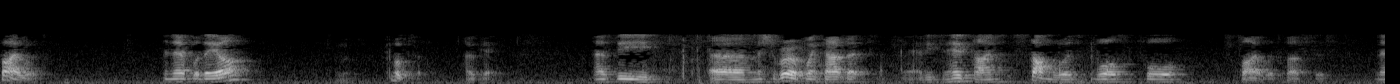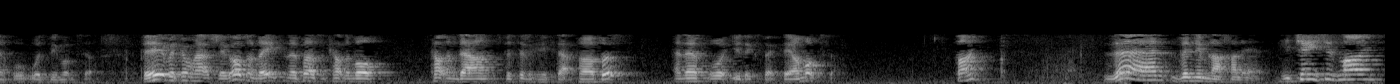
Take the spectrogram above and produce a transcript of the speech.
firewood. And therefore they are mukta. Okay. As the uh, Mishnah points out that, at least in his time, some wood was for firewood purposes, and therefore would be muktzah. But here we're talking about shegot and the person cut them off, cut them down specifically for that purpose, and therefore you'd expect they are muktzah. Fine. Then the nimlach He changed his mind.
